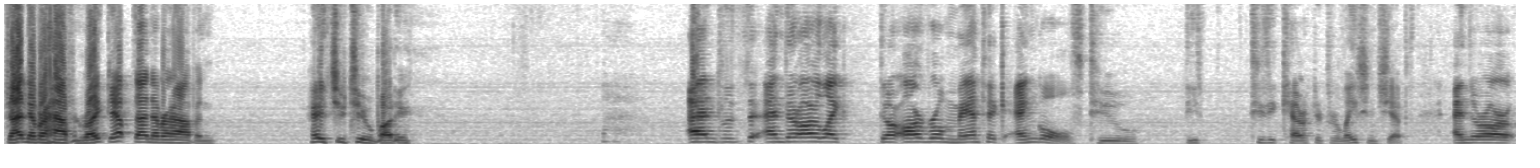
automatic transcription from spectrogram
that never happened, right? Yep, that never happened. Hate you too, buddy. And and there are like there are romantic angles to these to the characters' relationships, and there are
